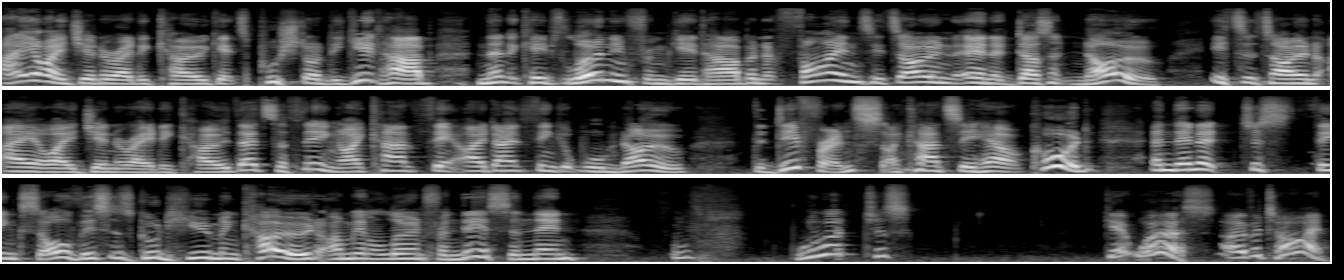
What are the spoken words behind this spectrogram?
AI generated code gets pushed onto GitHub and then it keeps learning from GitHub and it finds its own and it doesn't know it's its own AI generated code. That's the thing. I can't think I don't think it will know the difference. I can't see how it could. And then it just thinks, "Oh, this is good human code. I'm going to learn from this." And then will it just get worse over time?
